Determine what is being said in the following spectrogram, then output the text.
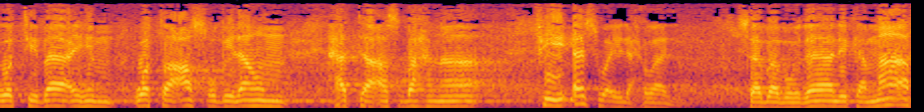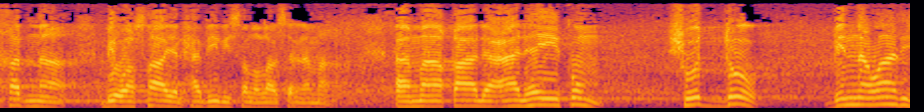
واتباعهم والتعصب لهم حتى أصبحنا في أسوأ الأحوال. سبب ذلك ما أخذنا بوصايا الحبيب صلى الله عليه وسلم. أما قال عليكم شدوا بالنوارج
